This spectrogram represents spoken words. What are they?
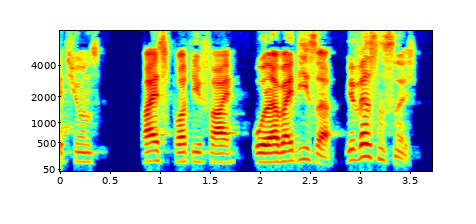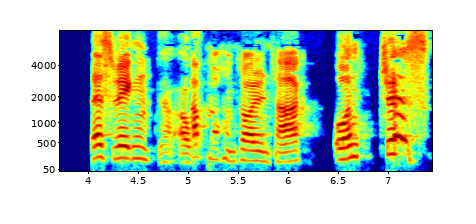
iTunes, bei Spotify oder bei dieser. Wir wissen es nicht. Deswegen Ja, habt noch einen tollen Tag und tschüss.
